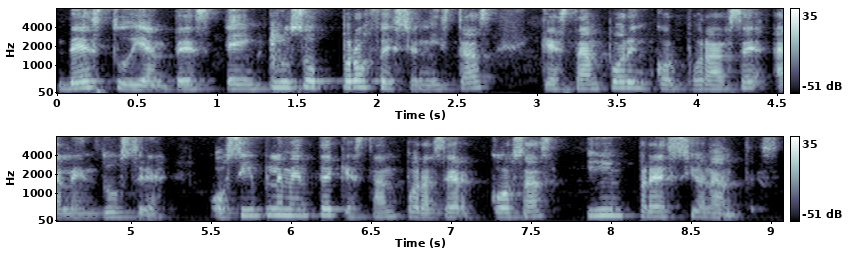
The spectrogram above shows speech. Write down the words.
de estudiantes e incluso profesionistas que están por incorporarse a la industria o simplemente que están por hacer cosas impresionantes.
